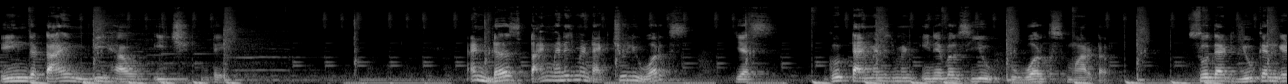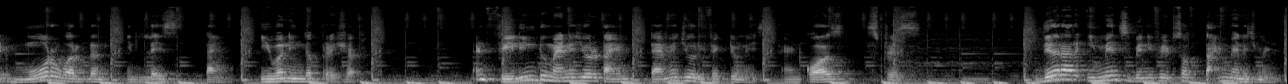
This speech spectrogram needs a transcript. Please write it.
in the time we have each day. And does time management actually works? Yes. Good time management enables you to work smarter so that you can get more work done in less time even in the pressure. And failing to manage your time damage your effectiveness and cause stress. There are immense benefits of time management.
